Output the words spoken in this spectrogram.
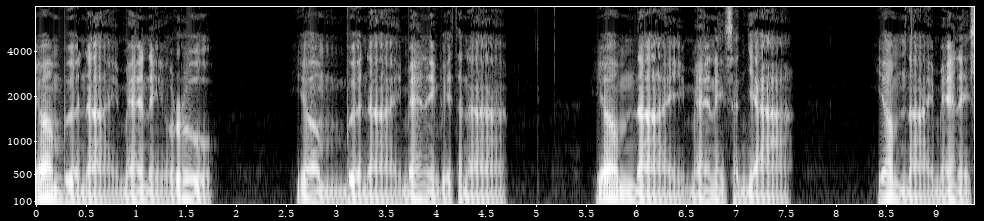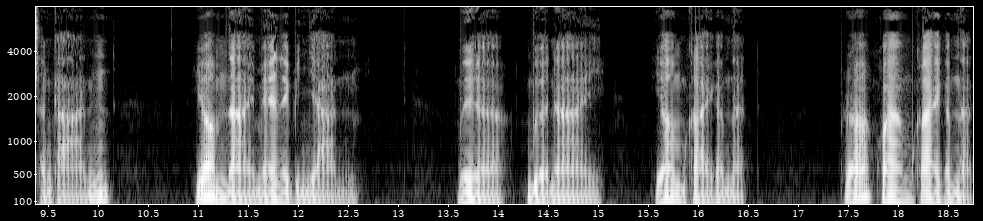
ย่อมเบื่อหน่ายแม้ในรูป ย่อมเบื่อหน่ายแม้ในเวทนา ย่อมนายแม้ในสัญญา ย่อมนายแม้ในสังขาร ย่อมนายแม้ในวิญญาณ เมื่อเบื่อหน่าย ย่อมคลายกำหนัด เพราะความคลายกำหนัด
